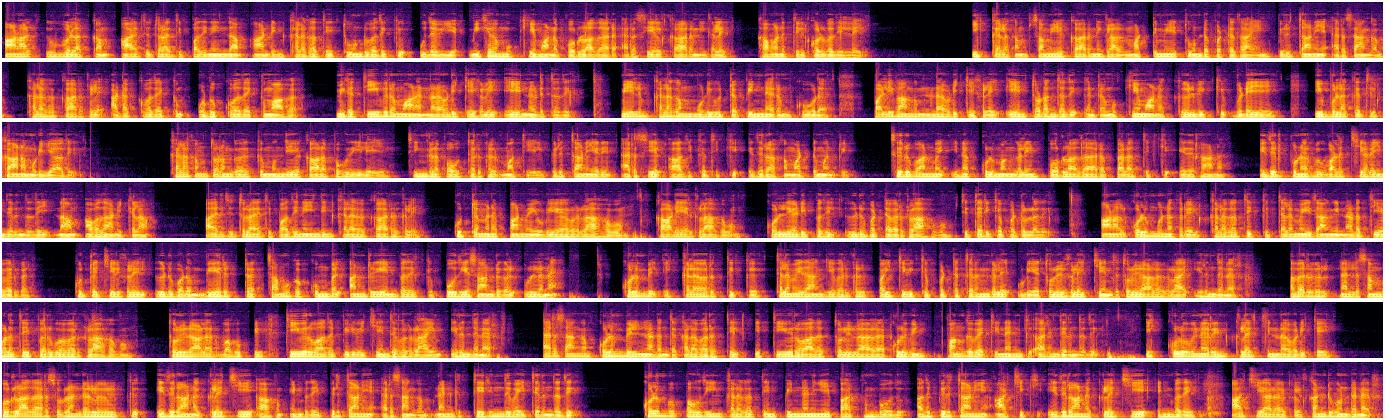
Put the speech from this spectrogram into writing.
ஆனால் இவ்விளக்கம் ஆயிரத்தி தொள்ளாயிரத்தி பதினைந்தாம் ஆண்டின் கலகத்தை தூண்டுவதற்கு உதவிய மிக முக்கியமான பொருளாதார அரசியல் காரணிகளை கவனத்தில் கொள்வதில்லை. இக்கலகம் சமய காரணிகளால் மட்டுமே தூண்டப்பட்டதாயின் பிரித்தானிய அரசாங்கம் கலகக்காரர்களை அடக்குவதற்கும் ஒடுக்குவதற்குமாக மிக தீவிரமான நடவடிக்கைகளை ஏன் எடுத்தது? மேலும் கலகம் முடிவுற்ற பின்னரும் கூட பழிவாங்கும் நடவடிக்கைகளை ஏன் தொடர்ந்தது என்ற முக்கியமான கேள்விக்கு விடையை இவ்விளக்கத்தில் காண முடியாது. கலகம் தொடங்குவதற்கு முந்தைய காலப்பகுதியிலேயே சிங்கள பௌத்தர்கள் மத்தியில் பிரித்தானியரின் அரசியல் ஆதிக்கத்திற்கு எதிராக மட்டுமன்றி சிறுபான்மை இனக்குழுமங்களின் பொருளாதார பலத்திற்கு எதிரான எதிர்ப்புணர்வு வளர்ச்சியடைந்திருந்ததை நாம் அவதானிக்கலாம். ஆயிரத்தி தொள்ளாயிரத்தி பதினைந்தின் கலகக்காரர்களை குற்றமெனப்பான்மையுடையவர்களாகவும் காடையர்களாகவும் கொள்ளையடிப்பதில் ஈடுபட்டவர்களாகவும் சித்தரிக்கப்பட்டுள்ளது. ஆனால் கொழும்பு நகரில் கலகத்திற்கு தலைமை தாங்கி நடத்தியவர்கள் குற்றச்செயல்களில் ஈடுபடும் வேறற்ற சமூக கும்பல் அன்று என்பதற்கு போதிய சான்றுகள் உள்ளன. கொழும்பில் இக்கலவரத்திற்கு தலைமை தாங்கியவர்கள் பயிற்றுவிக்கப்பட்ட திறன்களை உடைய தொழில்களைச் சேர்ந்த தொழிலாளர்களாய் இருந்தனர். அவர்கள் நல்ல சம்பளத்தை பெறுபவர்களாகவும் தொழிலாளர் வகுப்பில் தீவிரவாத பிரிவைச் சேர்ந்தவர்களாயும் இருந்தனர். அரசாங்கம் கொழும்பில் நடந்த கலவரத்தில் இத்தீவிரவாத தொழிலாளர் குழுவின் பங்கு பற்றி நன்கு அறிந்திருந்தது. இக்குழுவினரின் கிளர்ச்சி நடவடிக்கை பொருளாதார சுரண்டல்களுக்கு எதிரான கிளர்ச்சியே ஆகும் என்பதை பிரித்தானிய அரசாங்கம் நன்கு தெரிந்து வைத்திருந்தது. கொழும்பு பகுதியின் கழகத்தின் பின்னணியை பார்க்கும்போது அது பிரித்தானிய ஆட்சிக்கு எதிரான கிளர்ச்சியே என்பதை ஆட்சியாளர்கள் கண்டுகொண்டனர்.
